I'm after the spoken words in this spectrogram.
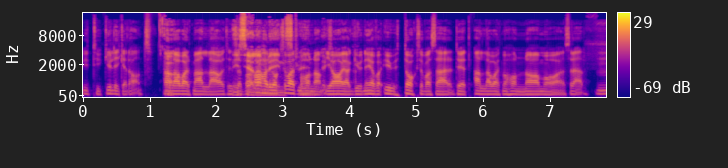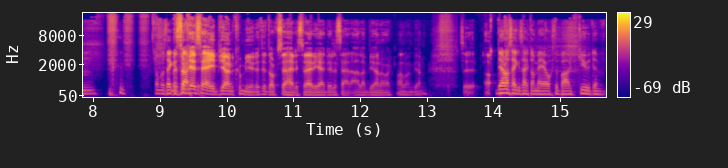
vi tycker ju likadant. Alla Ja. har varit med alla och typ Ni bara, ah, har du också varit med honom? liksom. Ja, ja, gud, när jag var ute också var så här, du vet, alla har varit med honom och sådär. Mm. De har Men så kan jag säga i björncommunityt också här i Sverige, det är så här, alla björnar har varit med alla björnar. Så, ja. det har de säkert sagt om mig också, bara gud,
